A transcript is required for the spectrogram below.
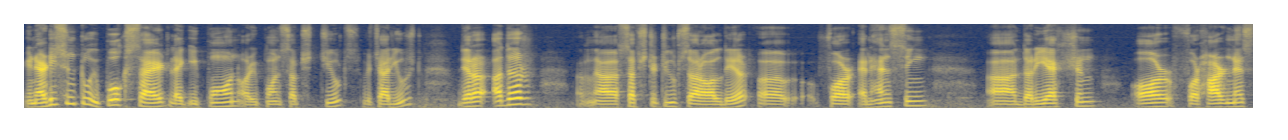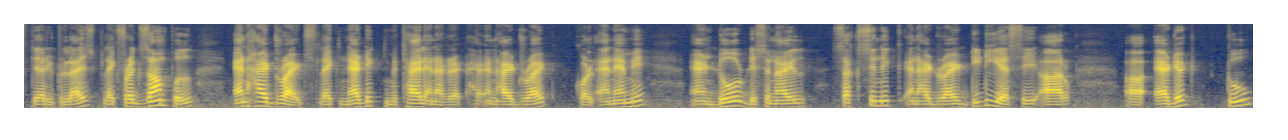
In addition to epoxide like epon or epon substitutes which are used, there are other uh, substitutes are all there uh, for enhancing uh, the reaction or for hardness they are utilized. Like for example, anhydrides like nadic methyl anhydride called NMA and dodecenyl succinic anhydride DDSA are uh, added to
